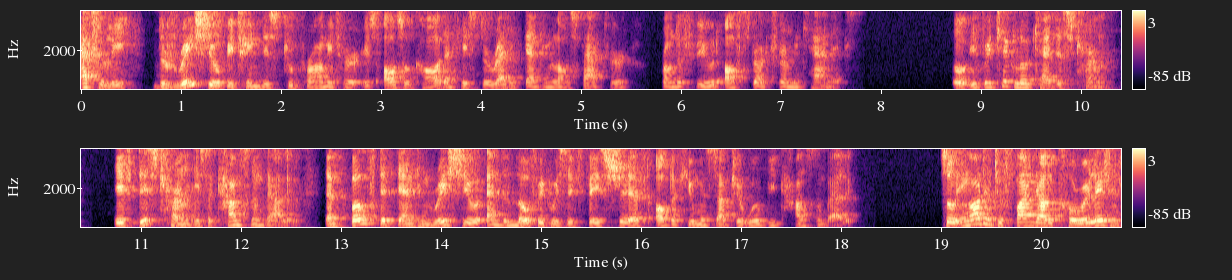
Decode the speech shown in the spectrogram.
Actually, the ratio between these two parameters is also called a hysteretic damping loss factor from the field of structural mechanics. So if we take a look at this term, if this term is a constant value, then both the damping ratio and the low frequency phase shift of the human subject will be constant value. So in order to find out the correlation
